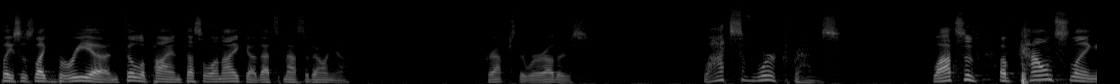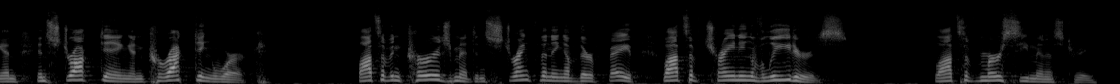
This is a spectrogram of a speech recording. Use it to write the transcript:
places like Berea and Philippi and Thessalonica. That's Macedonia. Perhaps there were others. Lots of work, friends. Lots of, of counseling and instructing and correcting work. Lots of encouragement and strengthening of their faith. Lots of training of leaders. Lots of mercy ministry.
